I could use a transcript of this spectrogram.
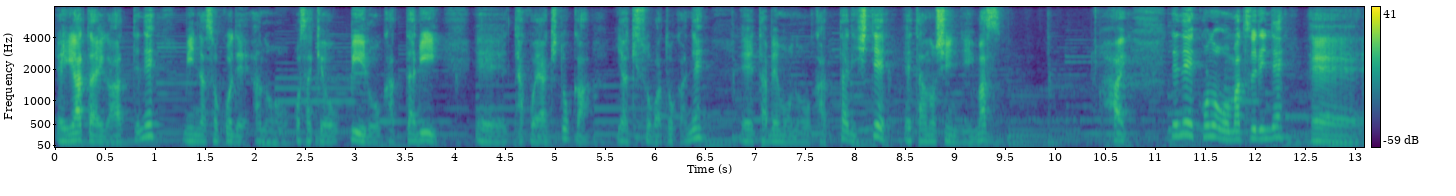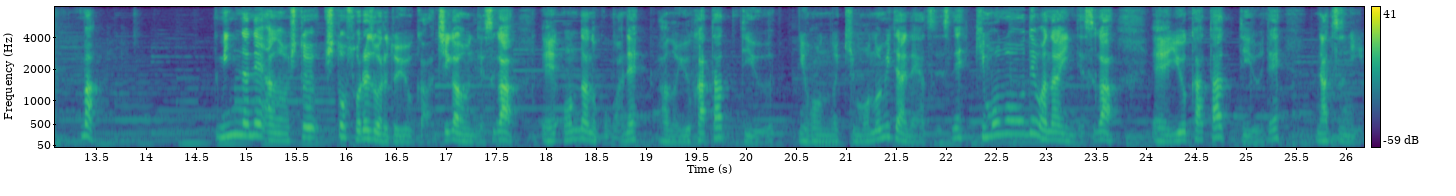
屋台があってね、みんなそこであのお酒を、ビールを買ったり、えーたこ焼きとか焼きそばとかね、えー食べ物を買ったりして、えー楽しんでいます。はい。でね、このお祭りね、えまあ、みんなね、あの人人それぞれというか違うんですが、えー女の子がね、あの浴衣っていう日本の着物みたいなやつですね。着物ではないんですが、えー浴衣っていうね、夏に、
